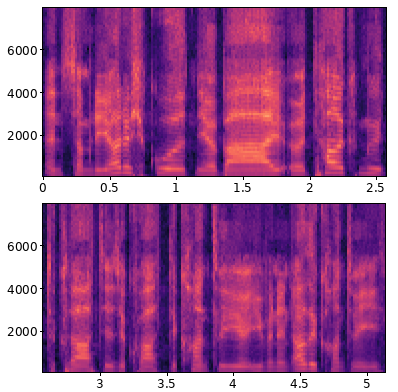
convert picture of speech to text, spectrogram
in some of the other schools nearby, or telecommute to classes across the country or even in other countries.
